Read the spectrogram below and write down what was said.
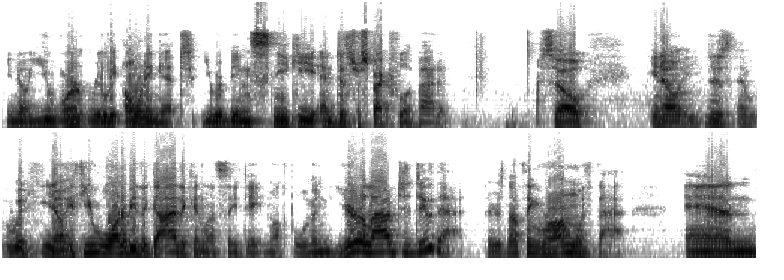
you know, you weren't really owning it. You were being sneaky and disrespectful about it. So you know, there's with you know, if you want to be the guy that can let's say date multiple women, you're allowed to do that. There's nothing wrong with that. And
